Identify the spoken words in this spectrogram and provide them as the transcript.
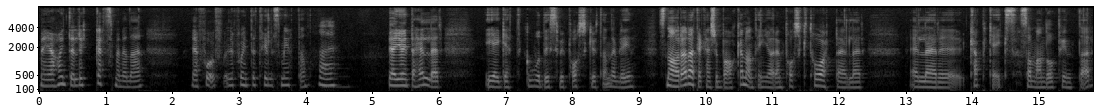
Men jag har inte lyckats med det där. Jag får, jag får inte till smeten. Nej. Jag gör inte heller eget godis vid påsk utan det blir snarare att jag kanske bakar någonting, gör en påsktårta eller, eller eh, cupcakes som man då pyntar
